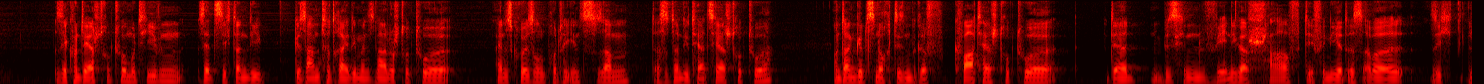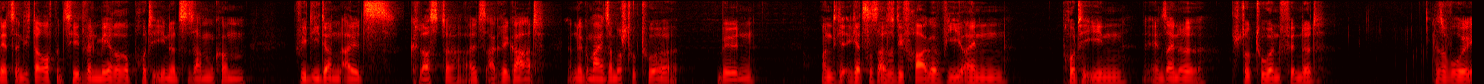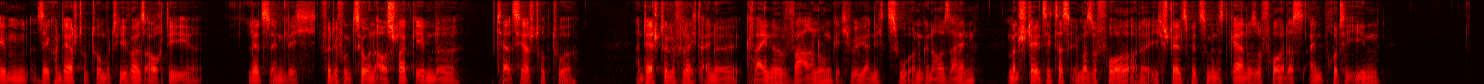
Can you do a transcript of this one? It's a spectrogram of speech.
Sekundärstrukturmotiven setzt sich dann die gesamte dreidimensionale Struktur eines größeren Proteins zusammen. Das ist dann die Tertiärstruktur. Und dann gibt es noch diesen Begriff Quartärstruktur, der ein bisschen weniger scharf definiert ist, aber sich letztendlich darauf bezieht, wenn mehrere Proteine zusammenkommen, wie die dann als Cluster, als Aggregat eine gemeinsame Struktur bilden. Und jetzt ist also die Frage, wie ein Protein in seine Strukturen findet. Sowohl eben Sekundärstrukturmotive als auch die letztendlich für die Funktion ausschlaggebende Tertiärstruktur. An der Stelle vielleicht eine kleine Warnung, ich will ja nicht zu ungenau sein. Man stellt sich das immer so vor, oder ich stelle es mir zumindest gerne so vor, dass ein Protein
